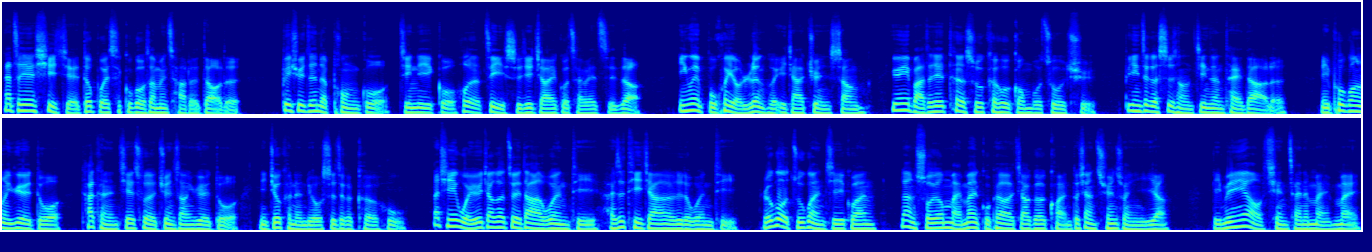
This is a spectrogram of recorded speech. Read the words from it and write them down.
那这些细节都不会是 Google 上面查得到的，必须真的碰过、经历过，或者自己实际交易过才会知道。因为不会有任何一家券商愿意把这些特殊客户公布出去，毕竟这个市场竞争太大了。你曝光的越多，他可能接触的券商越多，你就可能流失这个客户。那其实违约交割最大的问题还是 T 加二日的问题。如果主管机关让所有买卖股票的交割款都像宣传一样，里面要有钱才能买卖，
